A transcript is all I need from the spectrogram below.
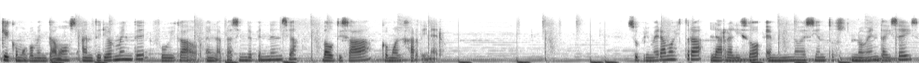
que como comentamos anteriormente fue ubicado en la Plaza Independencia, bautizada como El Jardinero. Su primera muestra la realizó en 1996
